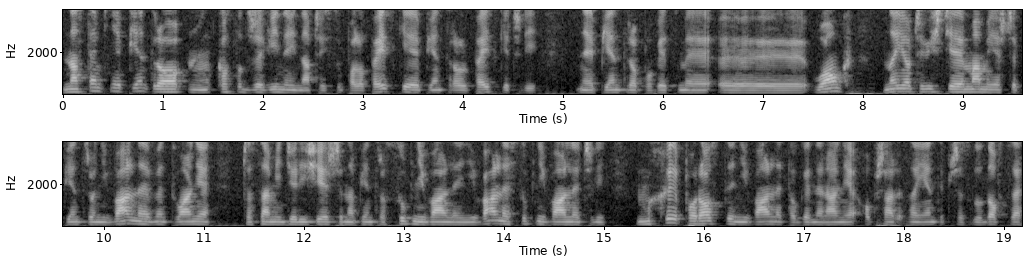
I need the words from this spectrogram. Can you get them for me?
Następnie piętro mm, kostodrzewiny, inaczej supalopejskie, piętro alpejskie, czyli y, piętro powiedzmy y, łąk. No i oczywiście mamy jeszcze piętro niwalne, ewentualnie czasami dzieli się jeszcze na piętro subniwalne i niwalne. Subniwalne, czyli mchy, porosty, niwalne to generalnie obszar zajęty przez lodowce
